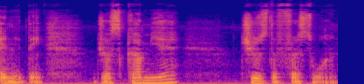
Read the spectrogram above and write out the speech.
anything. Just come here choose the first one.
